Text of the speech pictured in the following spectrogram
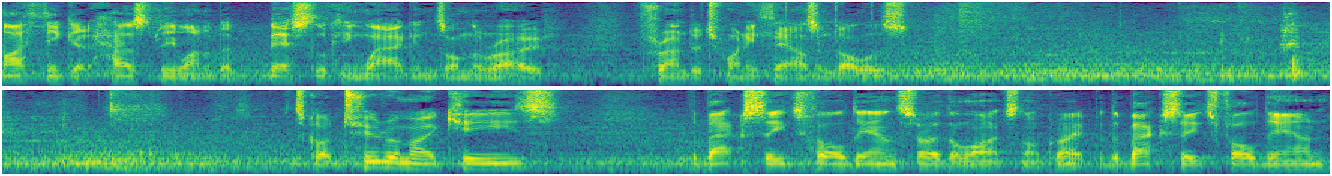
I think it has to be one of the best looking wagons on the road for under $20,000. It's got two remote keys. The back seats fold down. Sorry, the light's not great, but the back seats fold down.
